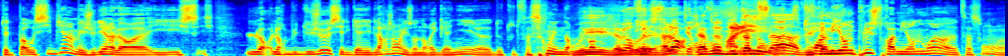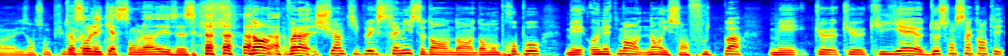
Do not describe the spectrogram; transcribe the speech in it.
peut-être pas aussi bien, mais je veux dire, alors, euh, ils- leur, leur but du jeu, c'est de gagner de l'argent. Ils en auraient gagné euh, de toute façon énormément. j'avoue. Oui, ouais. alors, j'avoue, rentable. vu comme Allez, ça, vu 3 comme- millions de plus, 3 millions de moins, euh, de toute façon, euh, ils en sont plus De toute façon, les quoi. caisses sont blindées, c'est ça. non, voilà, je suis un petit peu extrémiste dans, dans, dans mon propos, mais honnêtement, non, ils s'en foutent pas. Mais que qu'il y ait 250. et-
